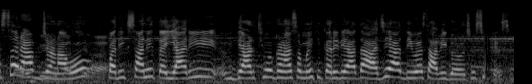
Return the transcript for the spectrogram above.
સર આપ જણાવો પરીક્ષાની તૈયારી વિદ્યાર્થીઓ ઘણા સમયથી કરી રહ્યા હતા. આજે આ દિવસ આવી ગયો છે. શું કહેશો?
